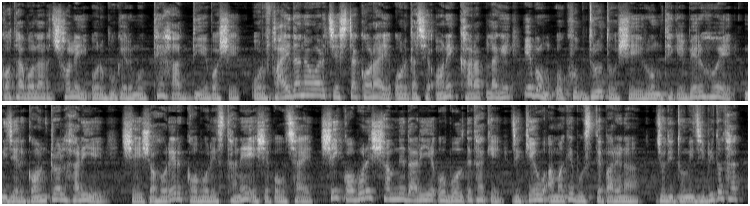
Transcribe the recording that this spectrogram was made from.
কথা বলার ছলেই ওর বুকের মধ্যে হাত দিয়ে বসে। ওর ফায়দা নেওয়ার চেষ্টা করায় ওর কাছে অনেক খারাপ লাগে এবং ও খুব দ্রুত সেই রুম থেকে বের হয়ে নিজের কন্ট্রোল হারিয়ে সেই শহরের কবরস্থানে এসে পৌঁছায়। সেই কবরের সামনে দাঁড়িয়ে ও বলতে থাকে যে, কেউ আমাকে বুঝতে পারে না। যদি তুমি জীবিত থাকতে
